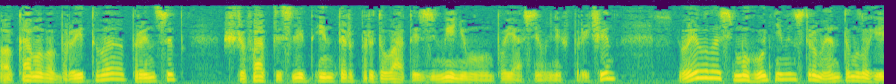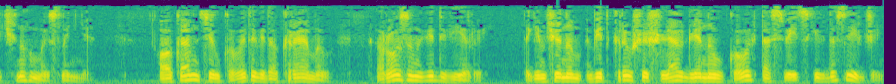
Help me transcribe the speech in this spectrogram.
Окамова бритва принцип, що факти слід інтерпретувати з мінімумом пояснювальних причин виявилась могутнім інструментом логічного мислення. Окам цілковито відокремив розум від віри, таким чином відкривши шлях для наукових та світських досліджень.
